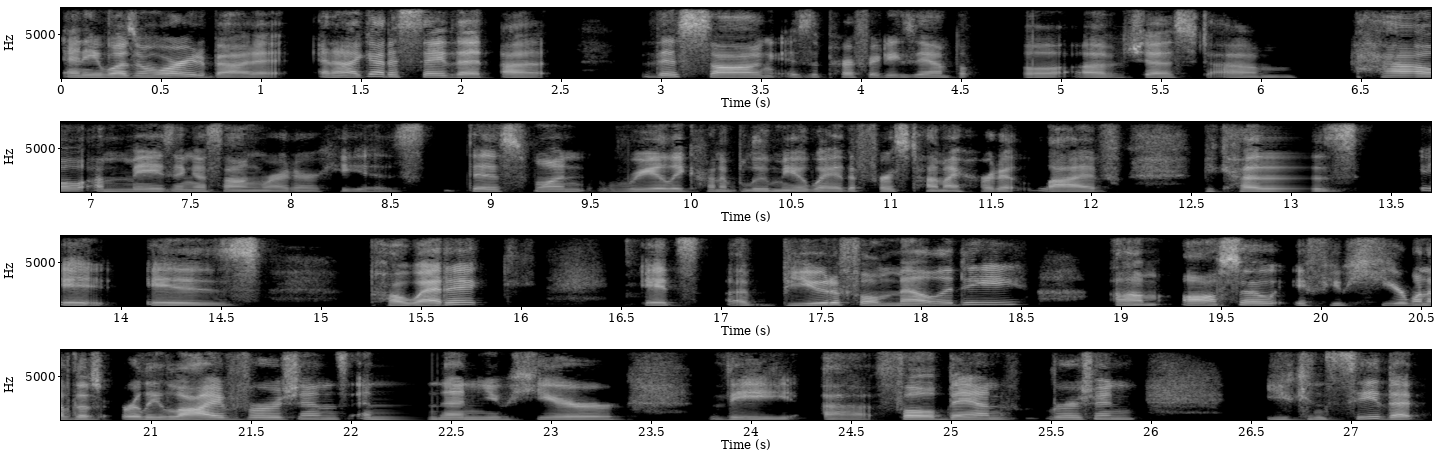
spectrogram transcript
and he wasn't worried about it. And I got to say that uh, this song is a perfect example of just um, how amazing a songwriter he is. This one really kind of blew me away the first time I heard it live because it is poetic, it's a beautiful melody. Um, also, if you hear one of those early live versions and then you hear the uh, full band version, you can see that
